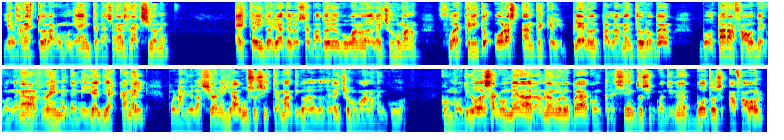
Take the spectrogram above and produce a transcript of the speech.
y el resto de la comunidad internacional reaccionen? Este editorial del Observatorio Cubano de Derechos Humanos fue escrito horas antes que el Pleno del Parlamento Europeo votara a favor de condenar al régimen de Miguel Díaz Canel por las violaciones y abusos sistemáticos de los derechos humanos en Cuba. Con motivo de esa condena de la Unión Europea con 359 votos a favor,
